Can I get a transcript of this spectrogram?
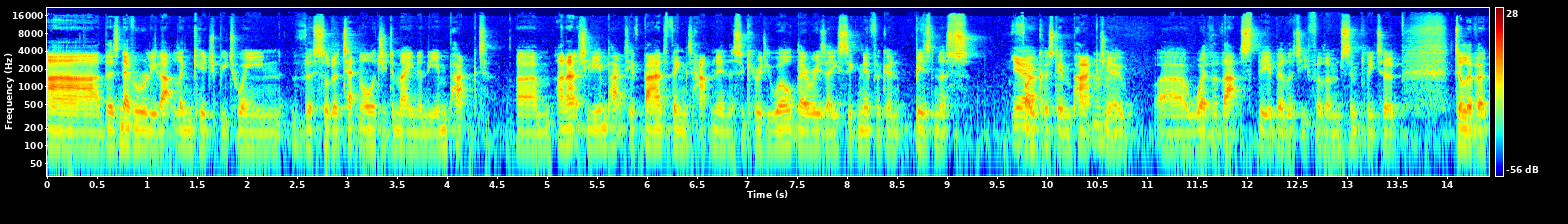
Uh, there's never really that linkage between the sort of technology domain and the impact. Um, and actually, the impact, if bad things happen in the security world, there is a significant business Yeah. focused impact. You know, uh, whether that's the ability for them simply to deliver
